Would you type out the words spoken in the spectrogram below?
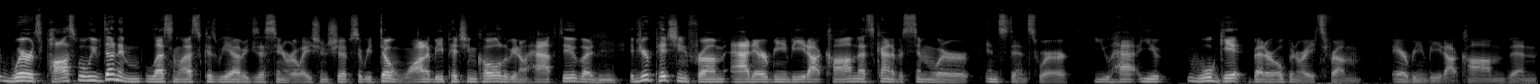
where it's possible. We've done it less and less because we have existing relationships, so we don't want to be pitching cold if we don't have to. But Mhm. if you're pitching from at Airbnb.com, that's kind of a similar instance where you have you will get better open rates from Airbnb.com than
